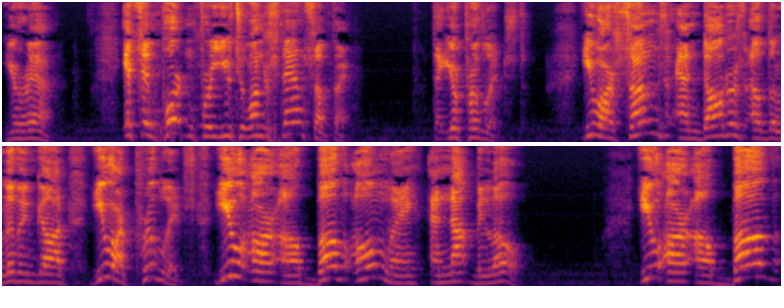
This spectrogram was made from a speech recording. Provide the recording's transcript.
you're in. It's important for you to understand something that you're privileged. You are sons and daughters of the living God. You are privileged. You are above only and not below. You are above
